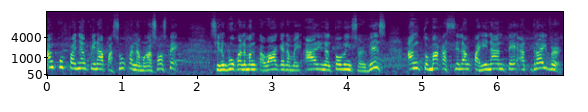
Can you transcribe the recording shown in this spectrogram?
ang kumpanyang pinapasukan ng mga sospek. Sinubukan namang tawagan ng may-ari ng towing service ang tumakas nilang pahinante at driver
